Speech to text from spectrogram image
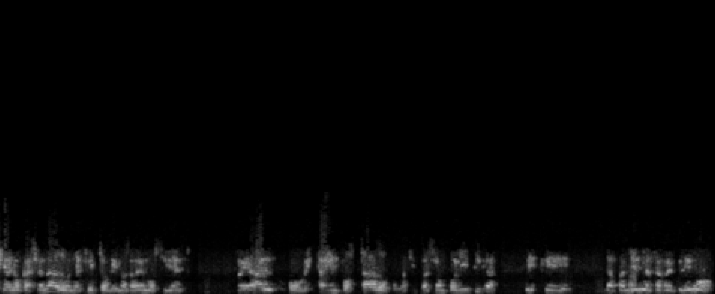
que han ocasionado, un efecto que no sabemos si es real o está impostado por la situación política, es que la pandemia se replegó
